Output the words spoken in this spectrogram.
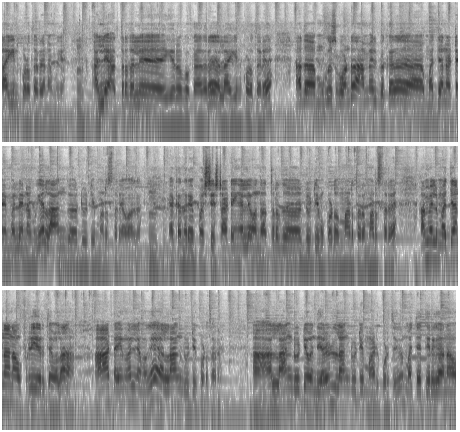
ಲಾಗಿನ್ ಕೊಡ್ತಾರೆ ನಮಗೆ. ಅಲ್ಲೇ ಹತ್ರದಲ್ಲೇ ಇರಬೇಕಾದ್ರೆ ಲಾಗಿನ್ ಕೊಡ್ತಾರೆ. ಅದ ಮುಗಿಸ್ಕೊಂಡು ಆಮೇಲೆ ಬೇಕಾದ್ರೆ ಮಧ್ಯಾಹ್ನ ಟೈಮಲ್ಲಿ ನಮಗೆ ಲಾಂಗ್ ಡ್ಯೂಟಿ ಮಾಡಿಸ್ತಾರೆ ಅವಾಗ. ಯಾಕಂದ್ರೆ ಫಸ್ಟ್ ಸ್ಟಾರ್ಟಿಂಗ್ ಅಲ್ಲಿ ಒಂದು ಹತ್ರದ ಡ್ಯೂಟಿ ಕೊಡೋ ಮಾಡ್ತಾರೆ ಮಾಡಿಸ್ತಾರೆ. ಆಮೇಲೆ ಮಧ್ಯಾಹ್ನ ನಾವು ಫ್ರೀ ಇರ್ತೇವಲ್ಲ ಆ ಟೈಮಲ್ಲಿ ನಮಗೆ ಲಾಂಗ್ ಡ್ಯೂಟಿ ಕೊಡ್ತಾರೆ. ಹಾಂ ಆ ಲಾಂಗ್ ಡ್ಯೂಟಿ ಒಂದು ಎರಡು ಲಾಂಗ್ ಡ್ಯೂಟಿ ಮಾಡಿಕೊಡ್ತೀವಿ. ಮತ್ತೆ ತಿರ್ಗಾ ನಾವು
